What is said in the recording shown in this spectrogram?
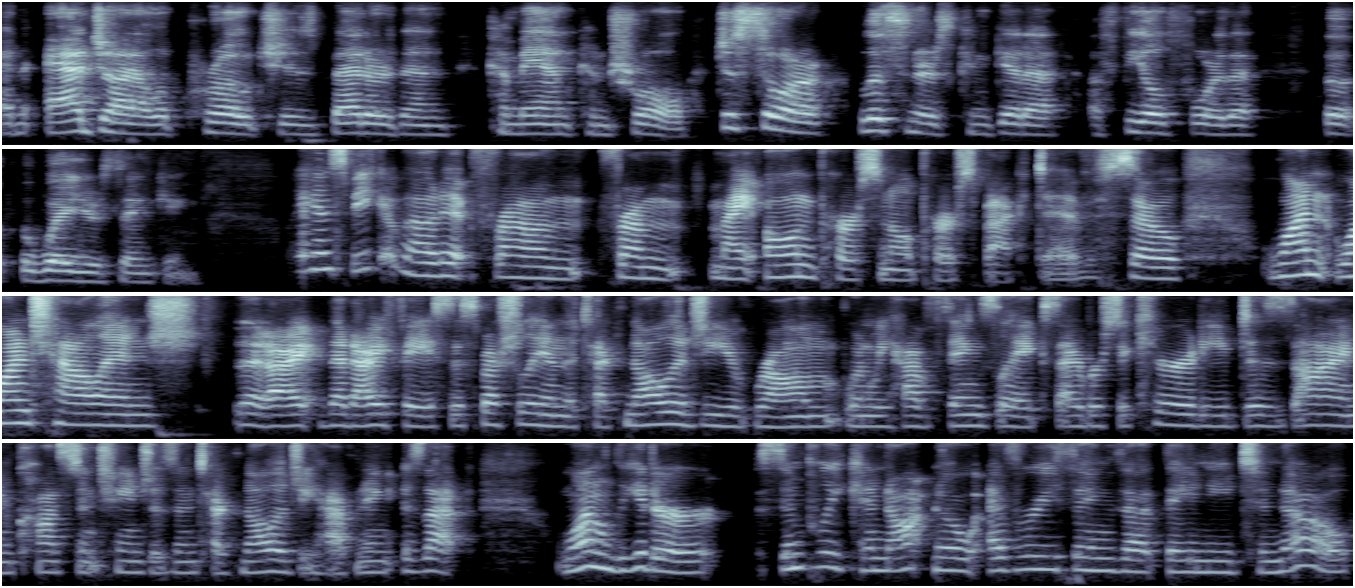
an agile approach is better than command control? Just so our listeners can get a, a feel for the, the the way you're thinking. I can speak about it from from my own personal perspective. So one one challenge that I that I face, especially in the technology realm, when we have things like cybersecurity, design, constant changes in technology happening, is that one leader simply cannot know everything that they need to know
